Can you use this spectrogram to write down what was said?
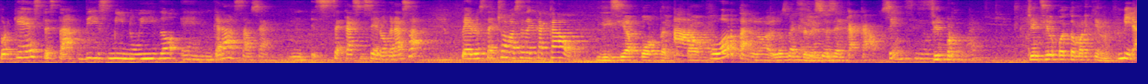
Porque este está disminuido en grasa, o sea, mm, casi cero grasa, pero está hecho a base de cacao. Y sí aporta el cacao. Aporta lo- los beneficios Excelente. del cacao, ¿sí? Sí, por- ¿Quién sí lo puede tomar y quién no? Mira,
